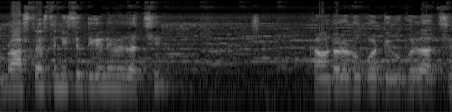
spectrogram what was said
আমরা আস্তে আস্তে নিচের দিকে নেমে যাচ্ছি। কাউন্টারের উপর দিকে উপরে যাচ্ছে।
